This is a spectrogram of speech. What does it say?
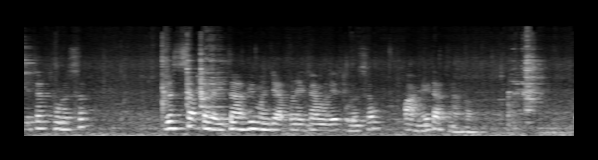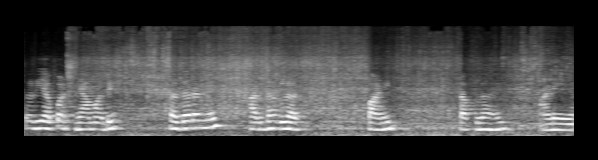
याच्यात थोडंसं रस्सा करायचा आहे म्हणजे आपण याच्यामध्ये थोडंसं पाणी टाकणार आहोत. तर आपण यामध्ये साधारण मी अर्धा ग्लास पाणी टाकलं आहे आणि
